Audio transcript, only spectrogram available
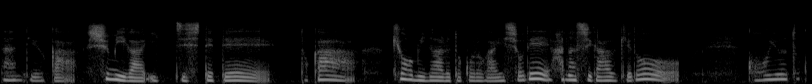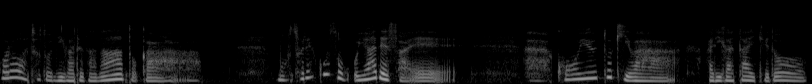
何て言うか趣味が一致しててとか興味のあるところが一緒で話が合うけどこういうところはちょっと苦手だなとか。もうそれこそ親でさえこういう時はありがたいけど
